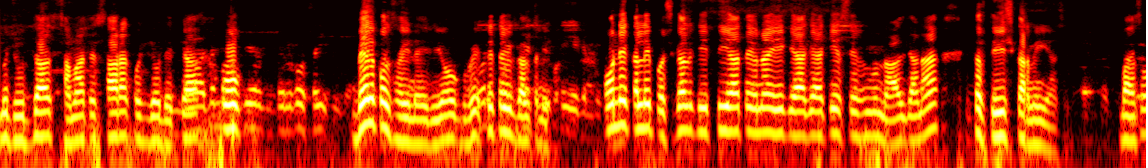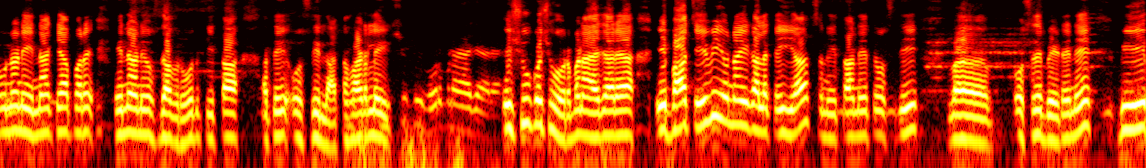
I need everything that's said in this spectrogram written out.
ਮੌਜੂਦਾ ਸਮਾਂ ਤੇ ਸਾਰਾ ਕੁਝ ਜੋ ਦੇਖਿਆ ਉਹ ਬਿਲਕੁਲ ਸਹੀ ਸੀ ਬਿਲਕੁਲ ਸਹੀ ਨਹੀਂ ਜੀ ਉਹ ਕਿਤੇ ਵੀ ਗਲਤ ਨਹੀਂ ਉਹਨੇ ਇਕੱਲੇ ਪੁੱਛਗਲ ਕੀਤੀ ਆ ਤੇ ਉਹਨਾਂ ਇਹ ਕਿਹਾ ਗਿਆ ਕਿ ਅਸੀਂ ਇਸ ਨੂੰ ਨਾਲ ਜਾਣਾ ਤਫਤੀਸ਼ ਕਰਨੀ ਆ ਅਸੀਂ। ਬਸ ਉਹਨਾਂ ਨੇ ਇੰਨਾ ਕਿਹਾ ਪਰ ਇਹਨਾਂ ਨੇ ਉਸ ਦਾ ਵਿਰੋਧ ਕੀਤਾ ਅਤੇ ਉਸ ਦੀ ਲੱਤ ਫੜ ਲਈ। ਇਸ਼ੂ ਕੋਈ ਹੋਰ ਬਣਾਇਆ ਜਾ ਰਿਹਾ? ਇਸ਼ੂ ਕੁਝ ਹੋਰ ਬਣਾਇਆ ਜਾ ਰਿਹਾ। ਇਹ ਬਾਅਦ ਚ ਇਹ ਵੀ ਉਹਨਾਂ ਨੇ ਗੱਲ ਕਹੀ ਆ ਸੁਨੀਤਾ ਨੇ ਤੇ ਉਸ ਦੀ ਉਸ ਦੇ ਬੇਟੇ ਨੇ ਵੀ ਇਹ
